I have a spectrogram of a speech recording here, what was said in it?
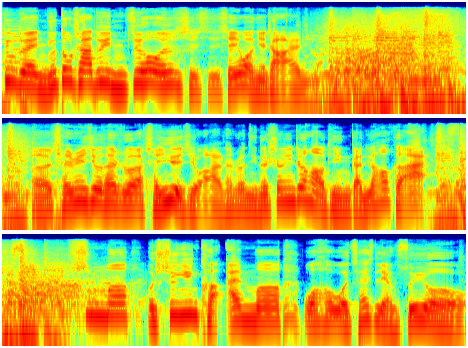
对不对？你说都插队，你最后谁谁谁往前插呀？你说？呃，陈瑞秀他说陈月秀啊，他说你的声音真好听，感觉好可爱，是吗？我声音可爱吗？我好我才两岁哦。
